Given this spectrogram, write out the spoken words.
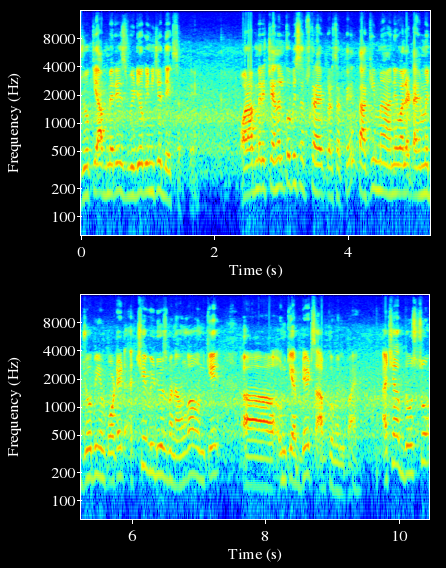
जो कि आप मेरे इस वीडियो के नीचे देख सकते हैं। और आप मेरे चैनल को भी सब्सक्राइब कर सकते हैं, ताकि मैं आने वाले टाइम में जो भी इंपॉर्टेंट अच्छी वीडियोज़ बनाऊँगा, उनके उनकी अपडेट्स आपको मिल पाए। अच्छा अब दोस्तों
